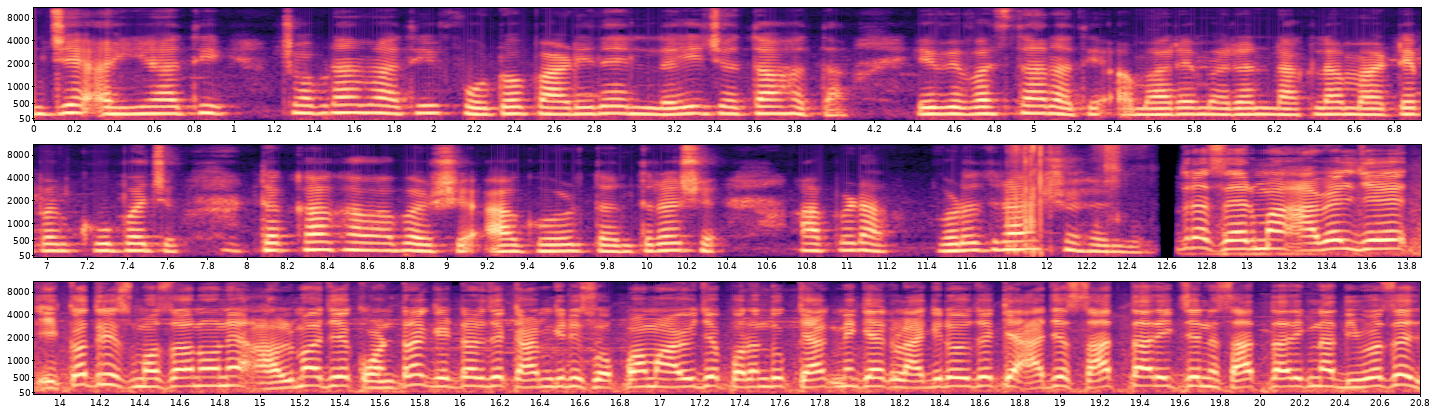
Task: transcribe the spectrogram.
જે અહીંયાથી ચોપડામાંથી ફોટો પાડીને લઈ જતા હતા. એ વ્યવસ્થા નથી. અમારે મરણ દાખલા માટે પણ ખૂબ જ ધક્કા ખાવા પડશે. આ ઘોર તંત્ર છે. આપણા વડોદરા શહેરનું. વડોદરા શહેરમાં આવેલ જે એકત્રીસ સ્મશાનોને હાલમાં જે કોન્ટ્રાક્ટ હેઠળ જે કામગીરી સોંપવામાં આવી છે, પરંતુ ક્યાંક ને ક્યાંક લાગી રહ્યું છે કે આજે સાત તારીખ છે ને સાત તારીખના દિવસે જ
